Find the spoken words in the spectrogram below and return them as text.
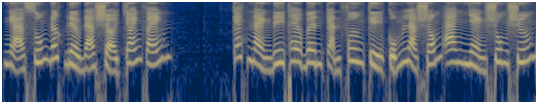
ngã xuống đất đều đã sợ choáng váng. Các nàng đi theo bên cạnh Phương Kỳ cũng là sống an nhàn sung sướng.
